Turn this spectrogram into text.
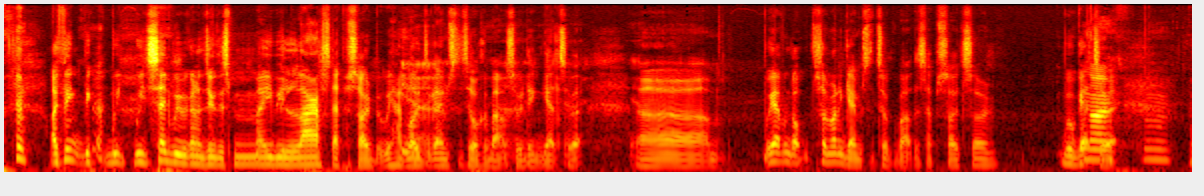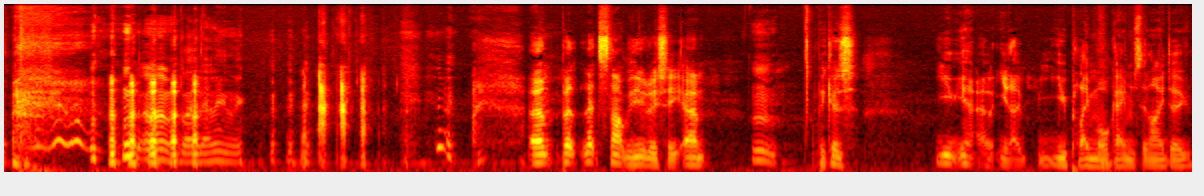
Then. I think be- we we said we were going to do this maybe last episode, but we had loads of games to talk about, so we didn't get to Okay. it. Um, we haven't got so many games to talk about this episode, so we'll get to it. Mm. I haven't played anything. Um, but let's start with you, Lucy, um, Mm. because you you know you know you play more games than I do.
